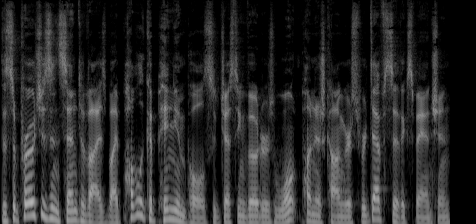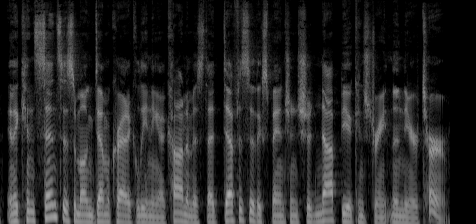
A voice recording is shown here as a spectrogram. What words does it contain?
This approach is incentivized by public opinion polls suggesting voters won't punish Congress for deficit expansion, and a consensus among Democratic leaning economists that deficit expansion should not be a constraint in the near term.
